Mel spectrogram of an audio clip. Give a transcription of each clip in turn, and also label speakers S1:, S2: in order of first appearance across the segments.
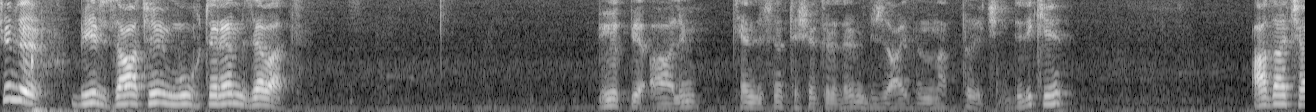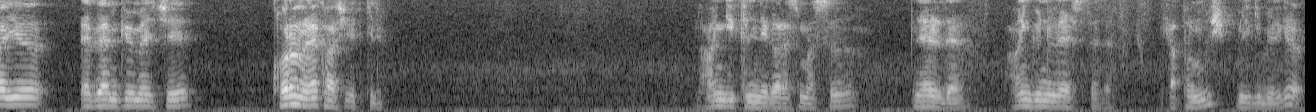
S1: Şimdi bir zatı muhterem zevat. Büyük bir alim. Kendisine teşekkür ederim bizi aydınlattığı için. Dedi ki ada çayı, ebem gümeci koronaya karşı etkili. Hangi klinik arasması, nerede, hangi üniversitede yapılmış bilgi bilgi yok.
